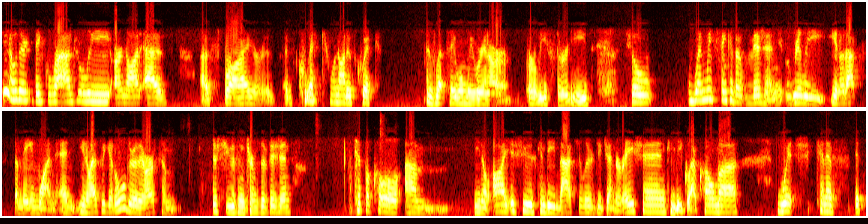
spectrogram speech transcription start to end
you know, they gradually are not as uh, spry or as, as quick. We're not as quick as, let's say, when we were in our early 30s. So when we think about vision, really, you know, that's the main one. And, you know, as we get older, there are some issues in terms of vision. Typical, um, you know, eye issues can be macular degeneration, can be glaucoma, which can, if it's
